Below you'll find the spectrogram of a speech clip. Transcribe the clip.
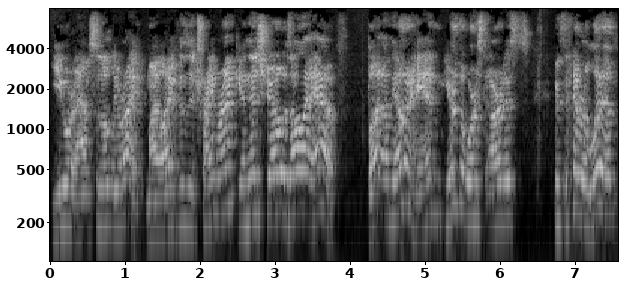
you were absolutely right. My life is a train wreck, and this show is all I have. But on the other hand, you're the worst artist who's ever lived,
